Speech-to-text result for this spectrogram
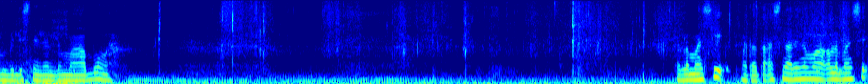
Ang bilis nilang lumabong ah kalamansi matataas na rin ang mga kalamansi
